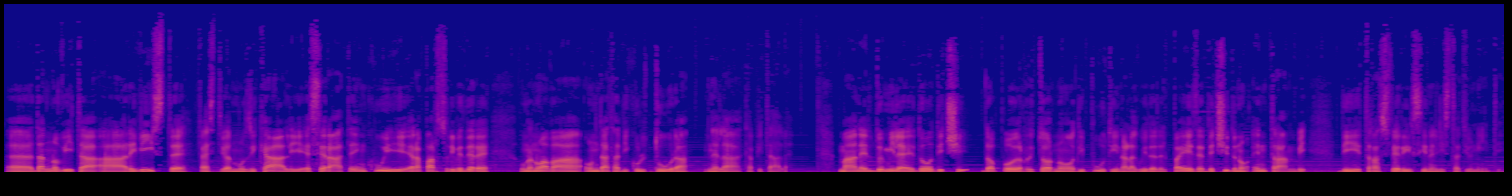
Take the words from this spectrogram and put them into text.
eh, danno vita a riviste, festival musicali e serate in cui era parso di vedere una nuova ondata di cultura nella capitale. Ma nel 2012, dopo il ritorno di Putin alla guida del paese, decidono entrambi di trasferirsi negli Stati Uniti.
